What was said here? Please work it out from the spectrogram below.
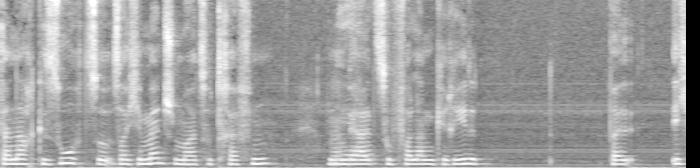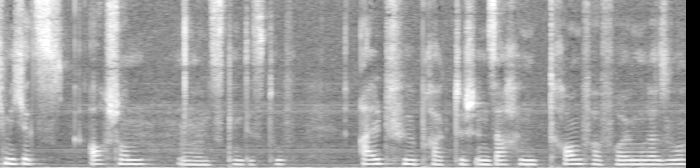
danach gesucht, so solche Menschen mal zu treffen. Und dann haben wir halt so voll lang geredet, weil ich mich jetzt auch schon, oh, das klingt jetzt doof, alt fühle praktisch in Sachen Traumverfolgen oder so.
